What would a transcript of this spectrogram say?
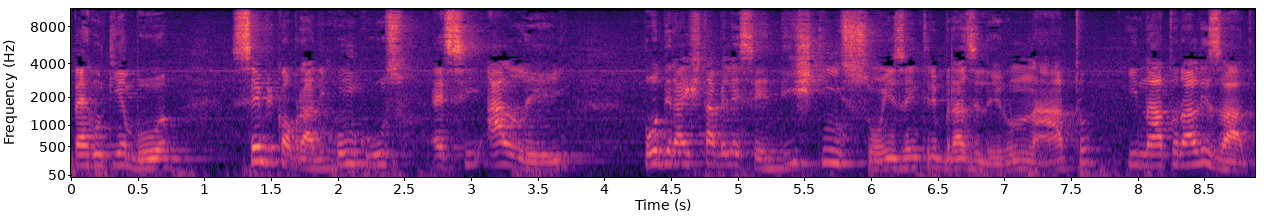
Perguntinha boa. sempre cobrado em concurso é se a lei poderá estabelecer distinções entre brasileiro nato e naturalizado.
